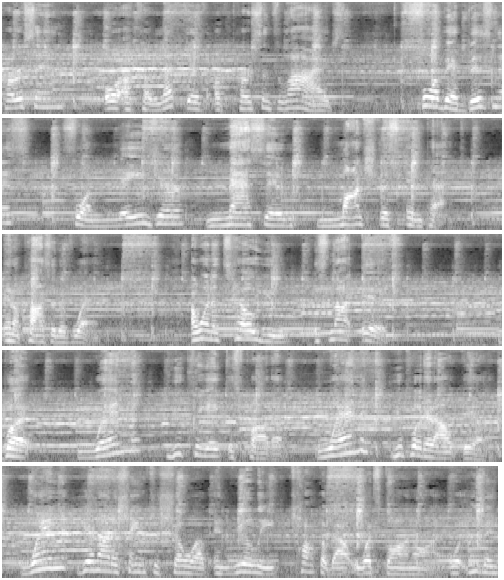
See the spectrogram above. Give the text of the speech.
person or a collective of persons' lives for their business for major, massive, monstrous impact in a positive way. I want to tell you it's not if, but when you create this product, when you put it out there, when you're not ashamed to show up and really talk about what's going on, or even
